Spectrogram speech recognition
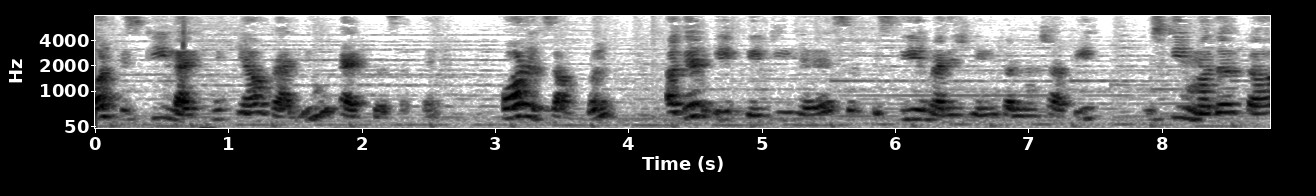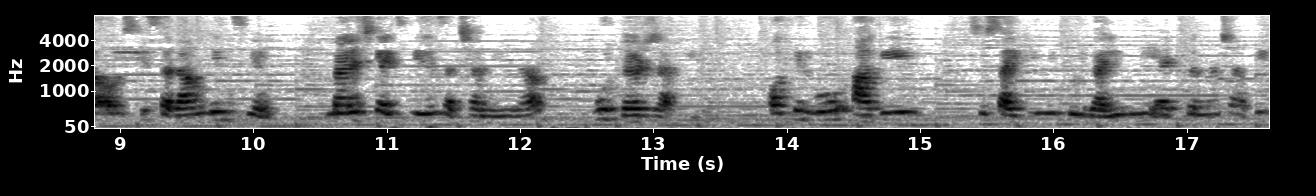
और किसकी लाइफ में क्या वैल्यू ऐड कर सकते हैं? फॉर एग्ज़ाम्पल अगर एक बेटी है, सिर्फ़ इसलिए मैरिज नहीं करना चाहती, उसकी मदर का और उसके सराउंडिंग्स में मैरिज का एक्सपीरियंस अच्छा नहीं रहा, वो डर जाती है। और फिर वो आगे सोसाइटी में कोई वैल्यू नहीं ऐड करना चाहती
